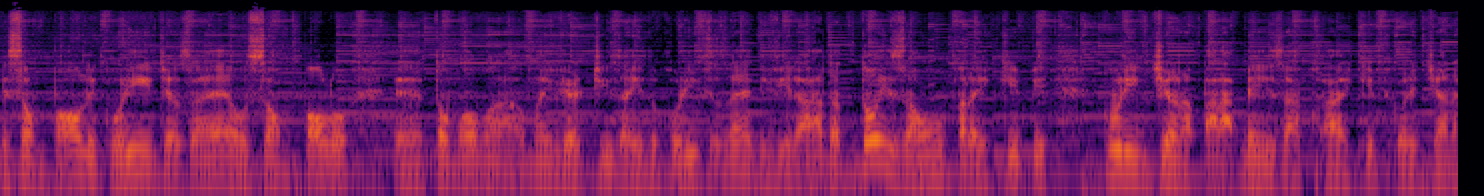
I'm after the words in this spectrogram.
é São Paulo e Corinthians, né? O São Paulo eh, tomou uma, uma invertida aí do Corinthians, né? De virada, 2 a 1 para a equipe corintiana. Parabéns à, à equipe corintiana.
